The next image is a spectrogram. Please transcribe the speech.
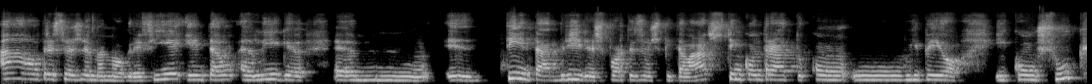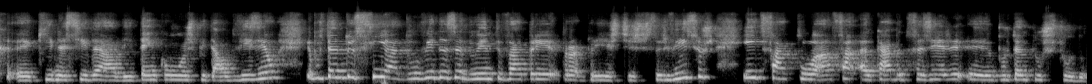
há alterações na mamografia, então a Liga um, eh, tenta abrir as portas hospitalares, tem contrato com o IPO e com o CHUC aqui na cidade e tem com o Hospital de Viseu e portanto se há dúvidas a doente vai para, para, estes serviços e de facto lá acaba de fazer eh, portanto o estudo.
